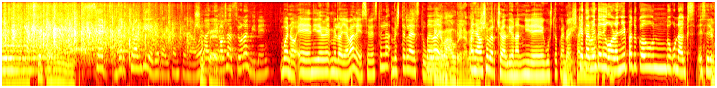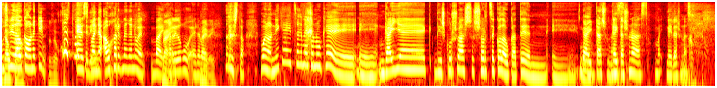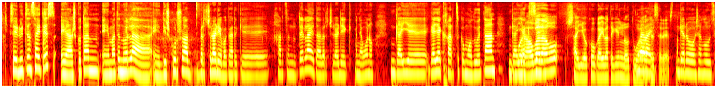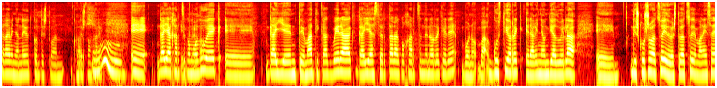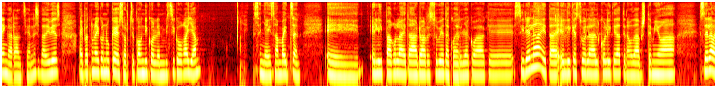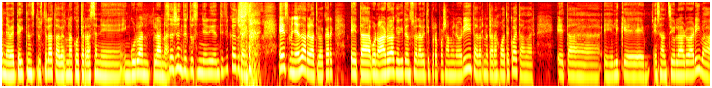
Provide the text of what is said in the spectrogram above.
Ze bertsoaldi ederra izan zen hau, eh? Bai, Super. gauza, zeunak biren. Bueno, eh, nire meloia, bale? Ze bestela, bestela ez dugu. Bai, bai. Venga, ba, aurrera, ba, Baina oso bertsoaldi ona nire gustokoena Bai. saio. Que también te digo, orain aipatuko dugunak ez ere ikusiri dauka. honekin. Ez dauka. Ez, baina hau jarri genuen, bai, Bai. jarri dugu ere bai. Bai, Listo. Bueno, nik hitzak nahiko nuke e, gaiek diskursoa sortzeko daukaten e, Gaitasunaz. gaitasunaz, bai, gaitasunaz. Ze iruditzen zaitez, e, askotan ematen duela e, diskursoa bertsolariek bakarrik e, jartzen dutela eta bertsolariek, baina bueno, gaie, gaiak jartzeko moduetan, gaiak Bueno, hau ze- badago saioko gai batekin lotua Bai, bai. batez ere ez. Gero esango dut zegai, baina nahi dut kontestuan, kontestuan jarri. Uh. E, gaiak jartzeko Intriga. moduek, e, gaien tematikak berak, gaia zertarako jartzen den horrek ere, bueno, ba, guzti horrek eragina handia duela e, diskurso batzoi edo beste batzoi eman izaien garrantzian, ez? Eta adibidez, aipatu nahiko nuke sortzeko handiko lehenbiziko gaia, zeina izan baitzen, e, Eli Pagola eta Aro Arrizubietako herriakoak e, zirela, eta Elik ez zuela alkoholik edaten, hau da abstemioa zela, baina bete egiten zituztela tabernako terrazen e, inguruan planak. Zer sentitu zinen identifikatu? Ez, baina ez da horregatik bakarrik. Eta, bueno, aroak egiten zuela beti proposamen hori, tabernetara joateko, eta bar. Eta e, esan ziola aroari, ba,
